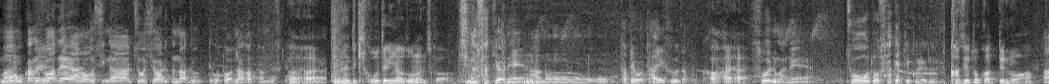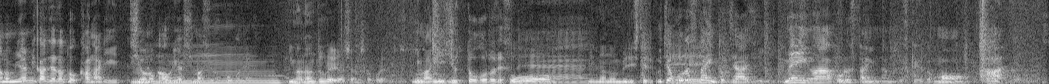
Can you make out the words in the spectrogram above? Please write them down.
まあおかげさまであの牛が調子悪くなるってことはなかったんですけど、はいはい。この辺って気候的にはどうなんですか？茅ヶ崎はね、あのー例えば台風だとかあはいはい。そういうのがねちょうど避けてくれる。風とかっていうのは？あの南風だとかなり潮の香りがしますよここで。今何頭ぐらいいらっしゃるんですかこれ？今20頭ほどですね。みんなのんびりしてる。うちはホルスタインンとジャージー。メインはホルスタインなんですけれども。は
